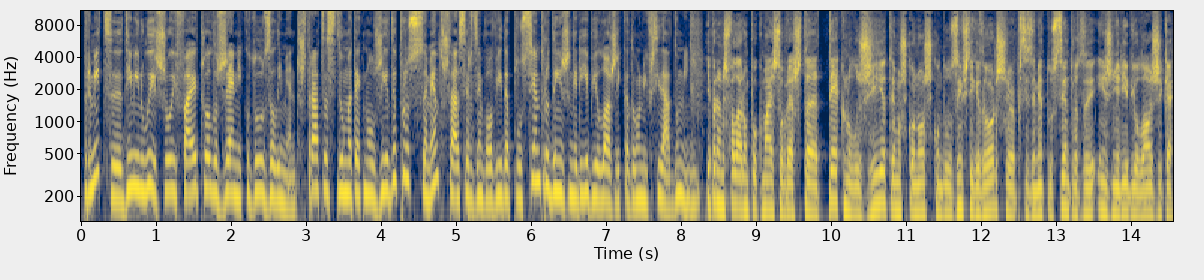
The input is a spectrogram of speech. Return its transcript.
permite diminuir o efeito alergénico dos alimentos. Trata-se de uma tecnologia de processamento que está a ser desenvolvida pelo Centro de Engenharia Biológica da Universidade do Minho. E para nos falar um pouco mais sobre esta tecnologia, temos connosco um dos investigadores, precisamente do Centro de Engenharia Biológica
